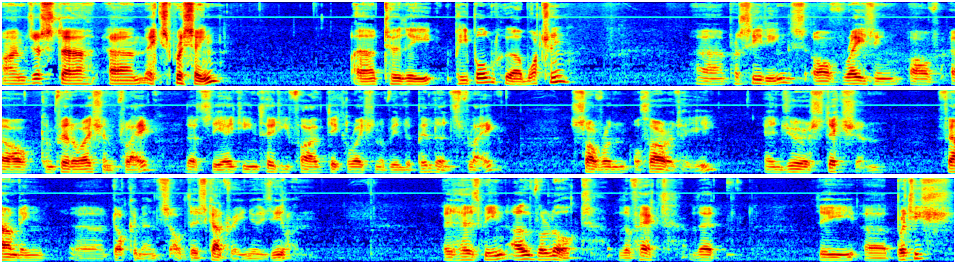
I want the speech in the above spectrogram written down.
I'm just uh, um, expressing uh, to the people who are watching uh, proceedings of raising of our Confederation flag, that's the 1835 Declaration of Independence flag, sovereign authority and jurisdiction founding uh, documents of this country, New Zealand. It has been overlooked the fact that the uh, British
